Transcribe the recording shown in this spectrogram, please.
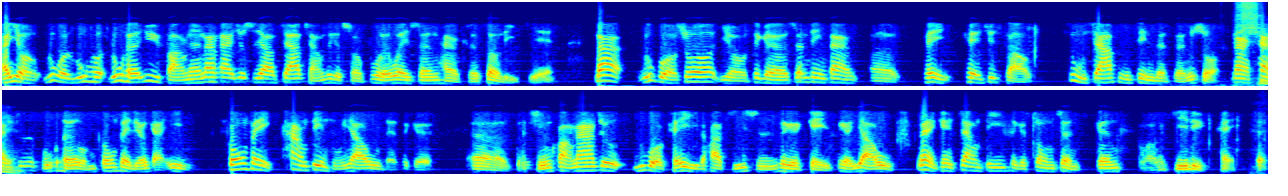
还有，如果如何如何预防呢？那大概就是要加强这个手部的卫生，还有咳嗽礼节。那如果说有这个生病，但呃，可以可以去找住家附近的诊所，那看是不是符合我们公费流感疫、公费抗病毒药物的这个。呃的情况，那就如果可以的话，及时这个给这个药物，那也可以降低这个重症跟的几率。嘿，对，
